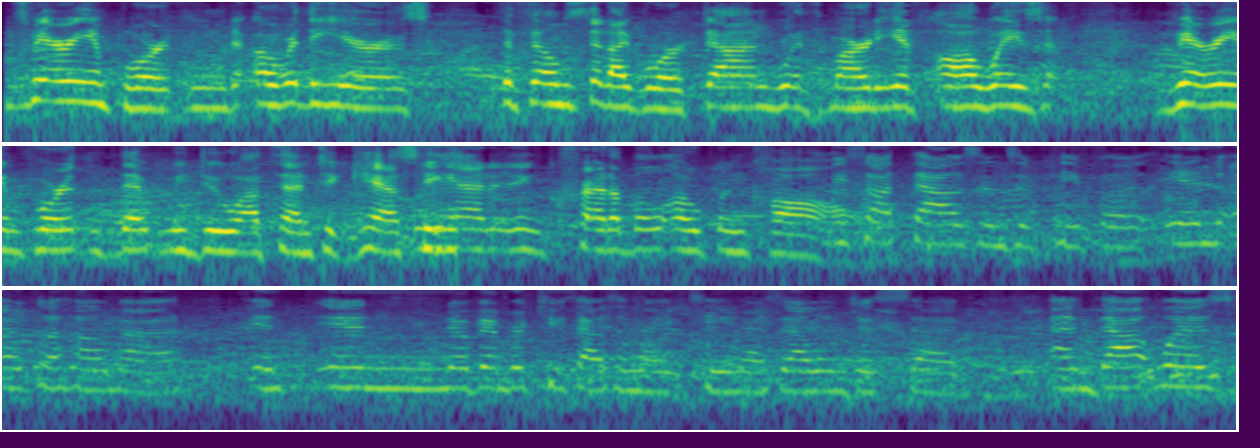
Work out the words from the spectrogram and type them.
It's very important over the years. The films that I've worked on with Marty, it's always very important that we do authentic casting. We had an incredible open call. We saw thousands of people in Oklahoma in, in November 2019, as Ellen just said. And that was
